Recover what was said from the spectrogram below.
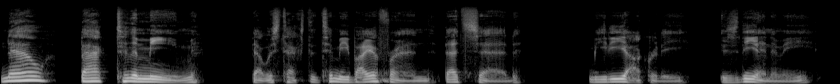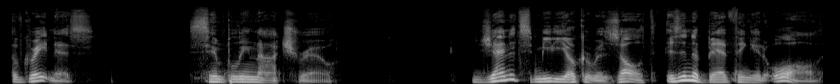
Now back to the meme that was texted to me by a friend that said, Mediocrity is the enemy of greatness. Simply not true. Janet's mediocre result isn't a bad thing at all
